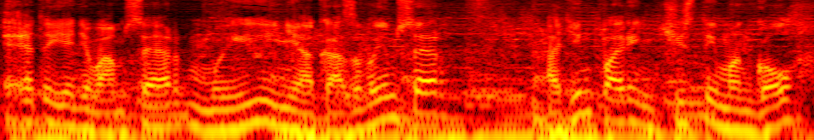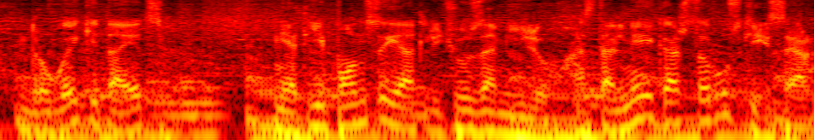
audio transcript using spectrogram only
Это я не вам, сэр. Мы не оказываем, сэр. Один парень чистый монгол, другой китаец. Нет, японцы я отличу за милю. Остальные, кажется, русские, сэр.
